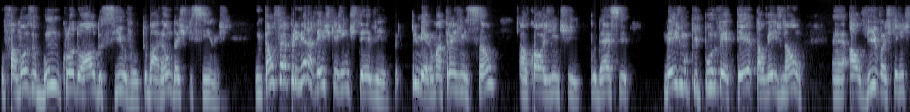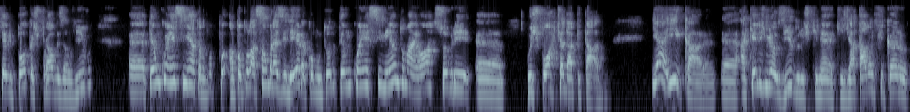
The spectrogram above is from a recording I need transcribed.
o famoso boom Clodoaldo Silva, o tubarão das piscinas. Então foi a primeira vez que a gente teve, primeiro, uma transmissão ao qual a gente pudesse, mesmo que por VT, talvez não é, ao vivo, acho que a gente teve poucas provas ao vivo, é, ter um conhecimento, a população brasileira como um todo ter um conhecimento maior sobre é, o esporte adaptado. E aí, cara, é, aqueles meus ídolos que, né, que já estavam ficando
